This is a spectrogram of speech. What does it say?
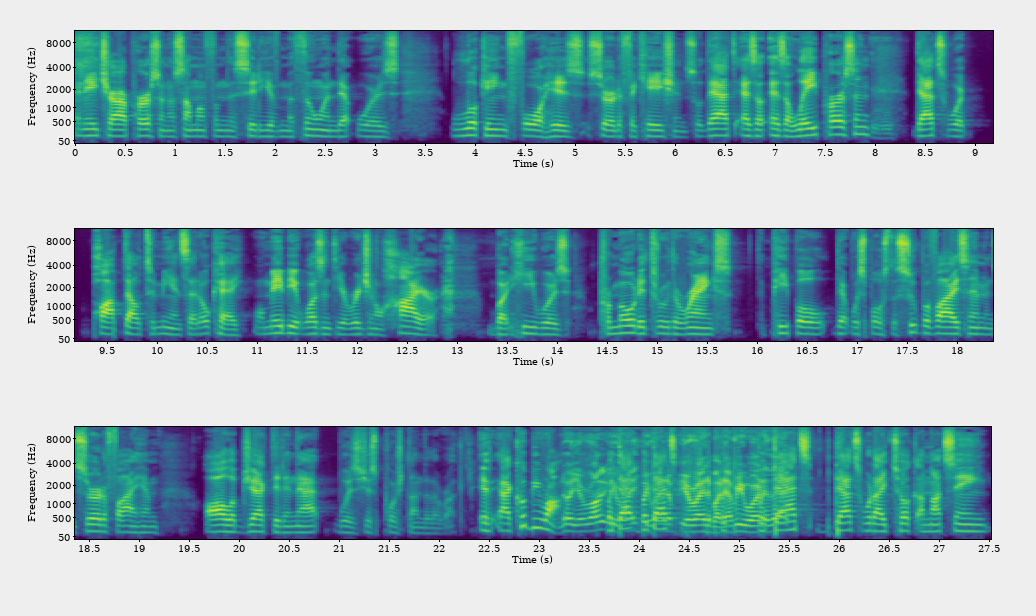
an HR person or someone from the city of Methuen that was looking for his certification. So that, as a as a layperson, that's what popped out to me and said, okay, well maybe it wasn't the original hire, but he was promoted through the ranks. The people that were supposed to supervise him and certify him all objected, and that was just pushed under the rug. If, I could be wrong. No, you're wrong. You're right. You're right you're right about every word but of that. That's that's what I took. I'm not saying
